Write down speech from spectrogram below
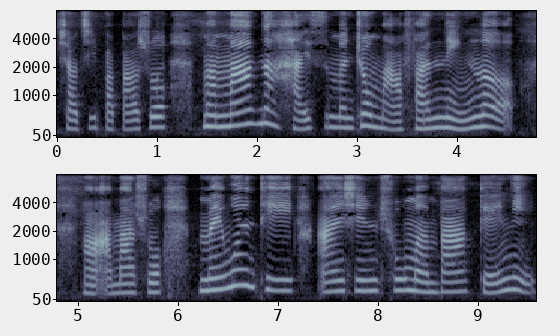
小鸡爸爸说：“妈妈，那孩子们就麻烦您了。”啊，阿妈说：“没问题，安心出门吧，给你，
